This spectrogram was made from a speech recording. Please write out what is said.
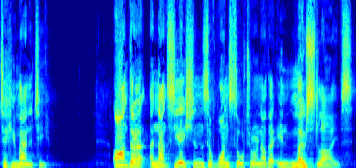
to humanity. Aren't there annunciations of one sort or another in most lives?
